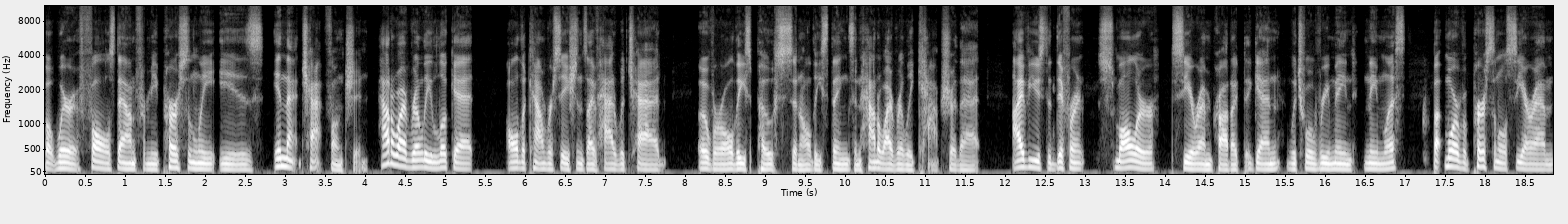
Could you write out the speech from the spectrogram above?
But where it falls down for me personally is in that chat function. How do I really look at all the conversations I've had with Chad over all these posts and all these things, and how do I really capture that? I've used a different, smaller CRM product again, which will remain nameless, but more of a personal CRM.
